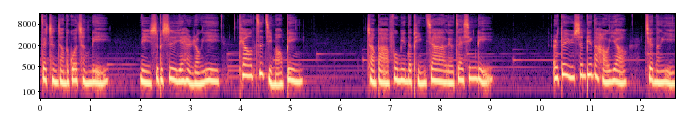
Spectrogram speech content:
在成长的过程里，你是不是也很容易挑自己毛病？常把负面的评价留在心里，而对于身边的好友，却能以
